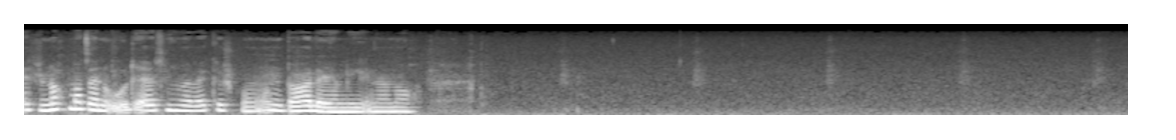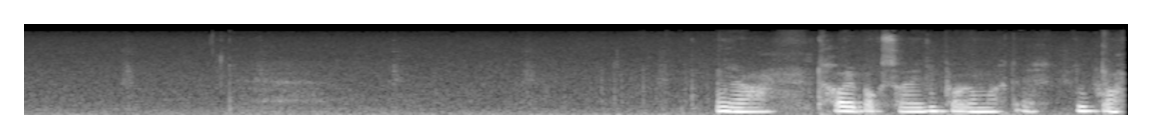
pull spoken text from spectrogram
Er hatte nochmal seine Ult, er ist nicht mal weggesprungen. Und Barley haben die Gegner noch. Ja, toll, Boxer, super gemacht, echt super.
